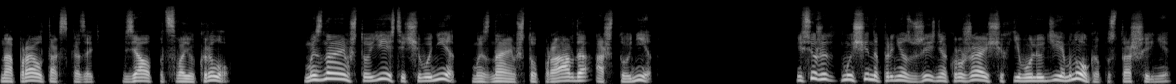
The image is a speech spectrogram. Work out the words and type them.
направил, так сказать, взял под свое крыло. Мы знаем, что есть и чего нет. Мы знаем, что правда, а что нет. И все же этот мужчина принес в жизнь окружающих его людей много опустошения.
